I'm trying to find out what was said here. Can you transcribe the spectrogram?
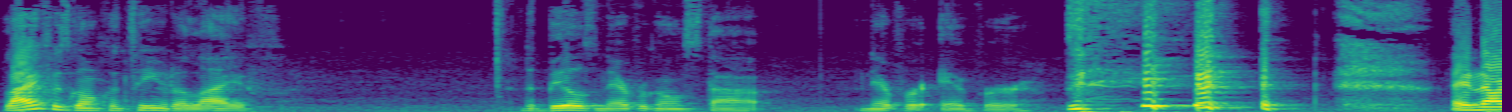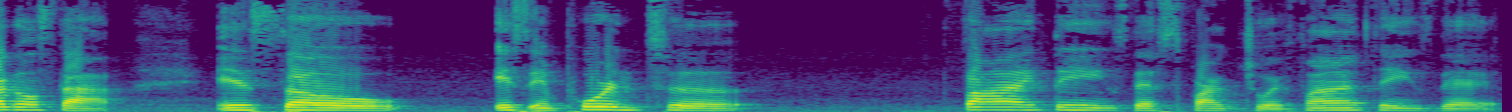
life is going to continue to life. The bill's never to stop. Never, ever. They're not to stop. And so it's important to find things that spark joy, find things that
